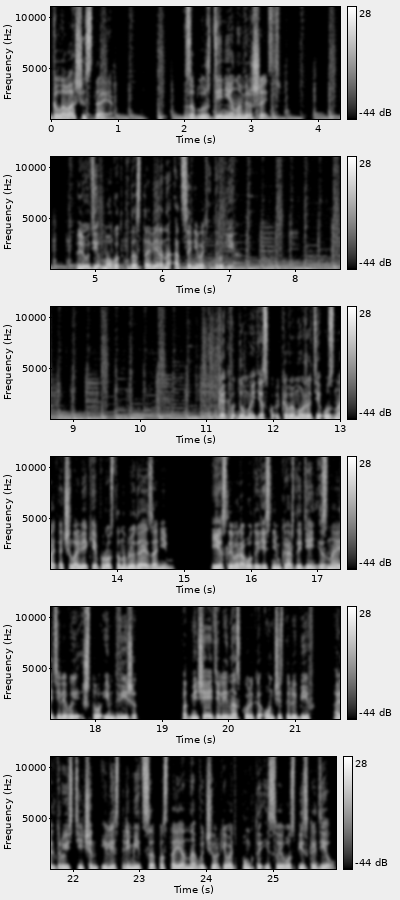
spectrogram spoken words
Глава 6. Заблуждение номер 6. Люди могут достоверно оценивать других. Как вы думаете, сколько вы можете узнать о человеке, просто наблюдая за ним? Если вы работаете с ним каждый день, знаете ли вы, что им движет? Подмечаете ли, насколько он честолюбив, альтруистичен или стремится постоянно вычеркивать пункты из своего списка дел?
